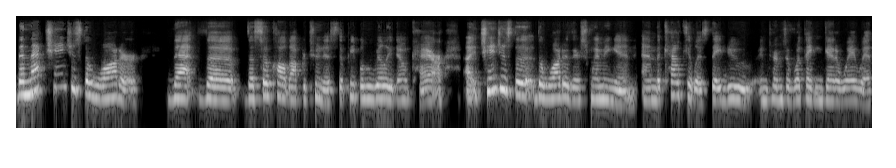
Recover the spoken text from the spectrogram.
Then that changes the water that the the so-called opportunists, the people who really don't care, uh, it changes the the water they're swimming in and the calculus they do in terms of what they can get away with,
